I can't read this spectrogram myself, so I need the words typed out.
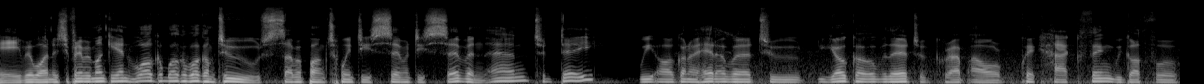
Hey everyone, it's your favorite monkey and welcome, welcome, welcome to Cyberpunk 2077 and today we are gonna head over to Yoko over there to grab our quick hack thing we got for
